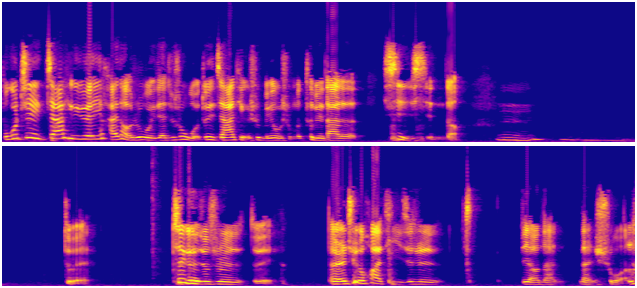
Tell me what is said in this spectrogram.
不过这家庭原因还导致我一点，就是我对家庭是没有什么特别大的信心的。嗯，对，这个就是对，当然这个话题就是比较难难说了。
